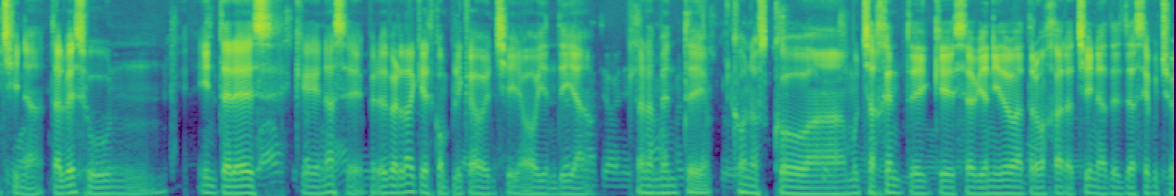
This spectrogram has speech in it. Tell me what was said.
China. Tal vez un interés que nace, pero es verdad que es complicado en China hoy en día. Claramente conozco a mucha gente que se habían ido a trabajar a China desde hace mucho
